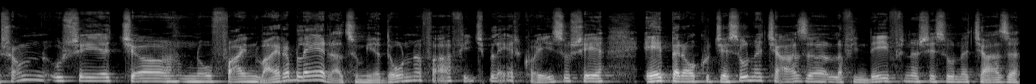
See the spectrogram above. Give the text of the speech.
schon uscire che non fa in vaira blair, also mia donna fa fitch blair, qua uscire, e però che c'è una casa, la fin defina c'è una casa,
